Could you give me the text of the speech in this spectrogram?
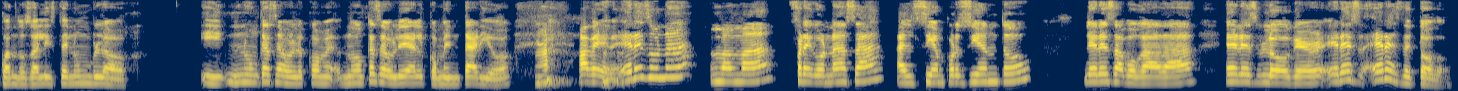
cuando saliste en un blog y nunca se volvió, nunca se volvió el comentario. A ver, eres una mamá fregonaza al 100%, eres abogada, eres blogger, eres, eres de todo.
